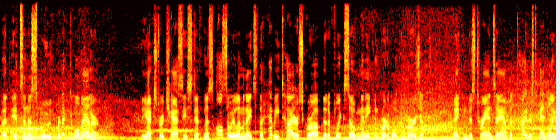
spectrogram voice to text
but it's in a smooth, predictable manner. The extra chassis stiffness also eliminates the heavy tire scrub that afflicts so many convertible conversions, making this Trans Am the tightest handling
